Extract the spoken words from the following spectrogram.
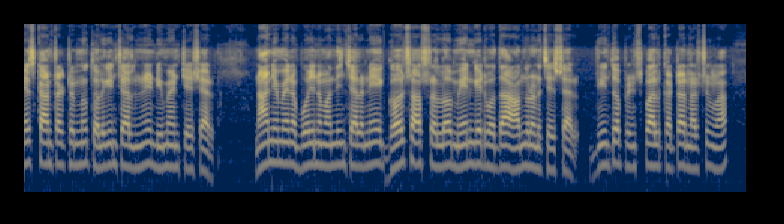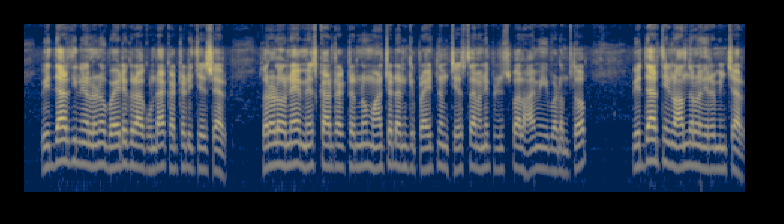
మెస్ కాంట్రాక్టర్ను తొలగించాలని డిమాండ్ చేశారు. నాణ్యమైన భోజనం అందించాలని గర్ల్స్ హాస్టల్లో మెయిన్ గేట్ వద్ద ఆందోళన చేశారు. దీంతో ప్రిన్సిపాల్ కట్టా నరసింహ విద్యార్థినులను బయటకు రాకుండా కట్టడి చేశారు. త్వరలోనే మెస్ కాంట్రాక్టర్ను మార్చడానికి ప్రయత్నం చేస్తానని ప్రిన్సిపాల్ హామీ ఇవ్వడంతో విద్యార్థినులు ఆందోళన విరమించారు.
